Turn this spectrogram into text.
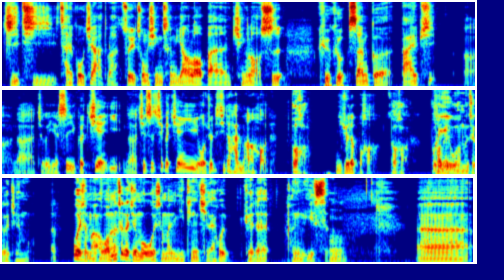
集体采购价，对吧？最终形成杨老板、秦老师、QQ 三个大 IP 啊，那这个也是一个建议。那其实这个建议，我觉得提的还蛮好的。不好，你觉得不好？不好，不利于我们这个节目。为什么？我们这个节目为什么你听起来会觉得很有意思？嗯呃，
